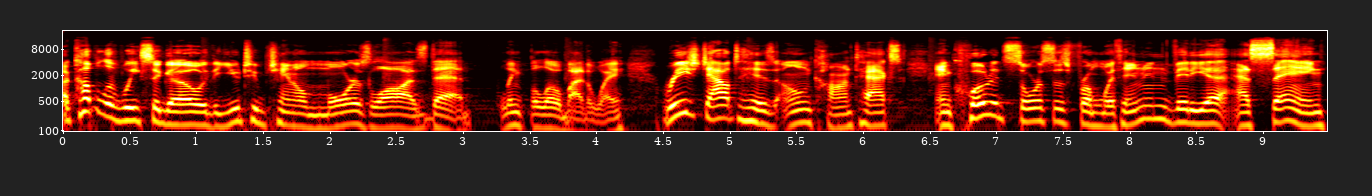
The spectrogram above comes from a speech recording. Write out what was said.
A couple of weeks ago, the YouTube channel Moore's Law is Dead link below by the way, reached out to his own contacts and quoted sources from within NVIDIA as saying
